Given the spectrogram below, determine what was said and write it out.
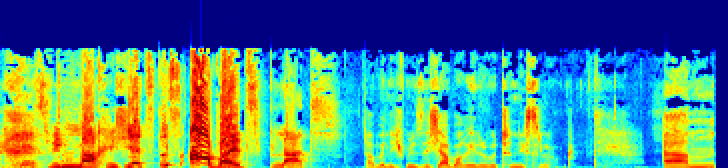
Deswegen mache ich jetzt das Arbeitsblatt. Da bin ich mir sicher, aber rede bitte nicht so laut. Ähm,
